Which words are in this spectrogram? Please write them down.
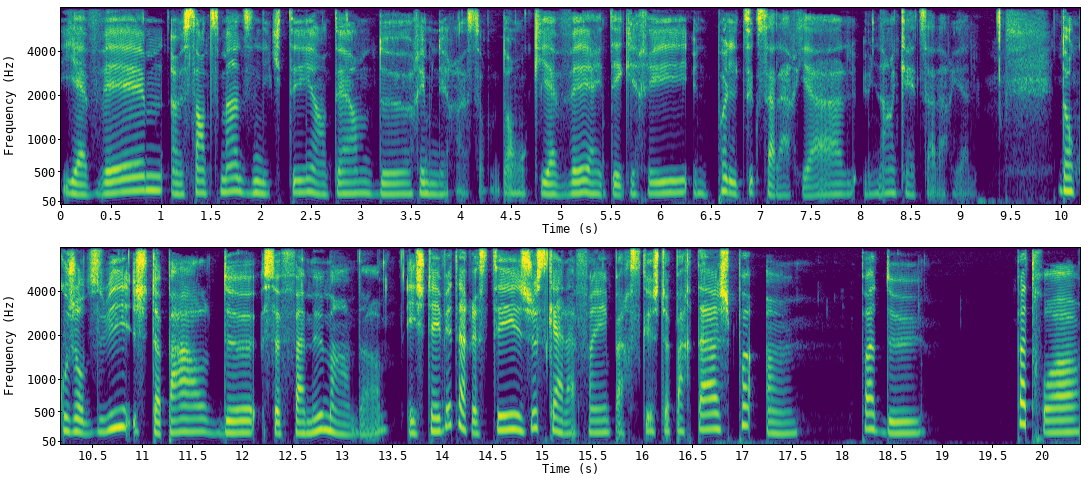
il y avait un sentiment d'iniquité en termes de rémunération. Donc, il y avait à intégrer une politique salariale, une enquête salariale. Donc aujourd'hui, je te parle de ce fameux mandat et je t'invite à rester jusqu'à la fin parce que je te partage pas un, pas deux, pas trois,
